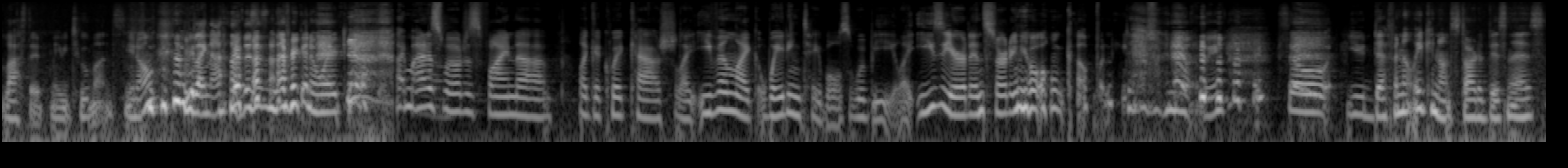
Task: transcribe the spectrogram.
last it maybe two months, you know? I'd be like, nah, nah, this is never gonna work. i might as well just find uh like a quick cash like even like waiting tables would be like easier than starting your own company Definitely. So you definitely cannot start a business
